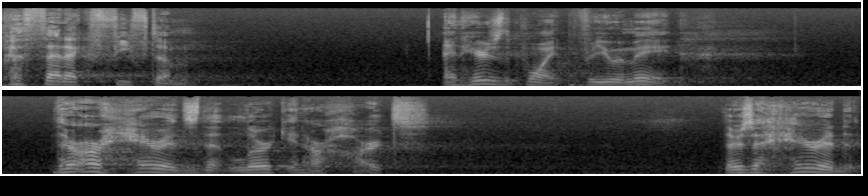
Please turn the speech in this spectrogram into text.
pathetic fiefdom. And here's the point for you and me there are Herods that lurk in our hearts. There's a Herod,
